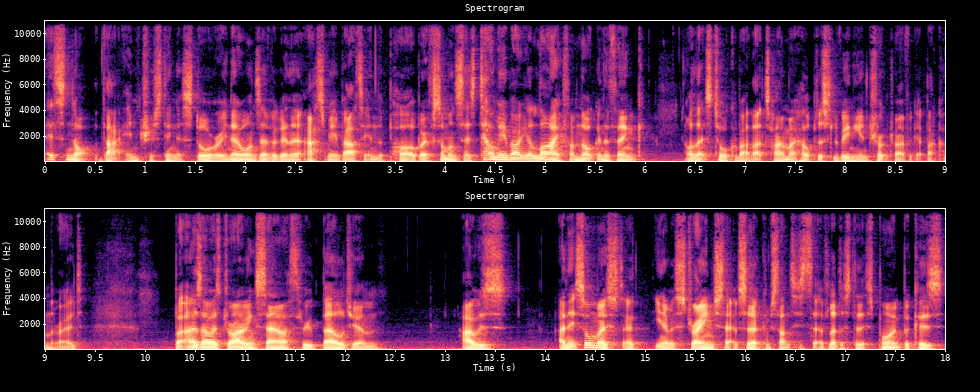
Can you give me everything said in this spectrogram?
it's not that interesting a story. No one's ever going to ask me about it in the pub. Or if someone says, Tell me about your life, I'm not going to think, Oh, let's talk about that time I helped a Slovenian truck driver get back on the road. But as I was driving south through Belgium, I was, and it's almost a you know a strange set of circumstances that have led us to this point because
